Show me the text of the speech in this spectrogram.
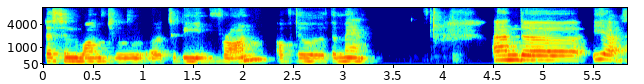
doesn't want to, uh, to be in front of the, the man. And uh, yes,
